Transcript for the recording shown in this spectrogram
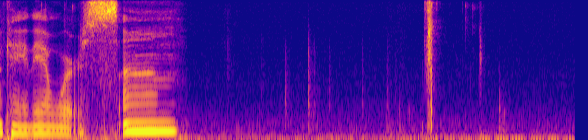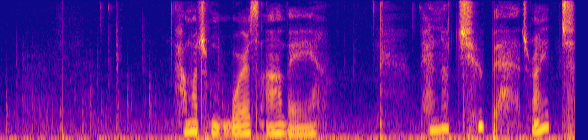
Okay, they are worse. Um, how much worse are they? They're not too bad, right?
